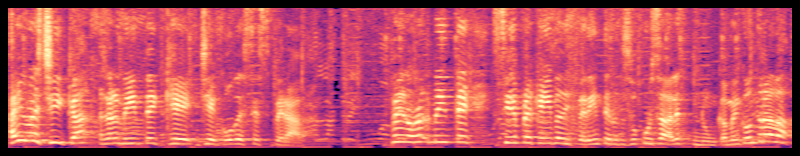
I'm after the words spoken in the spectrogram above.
hay una chica realmente que llegó desesperada. Pero realmente siempre que iba a diferentes de sucursales nunca me encontraba.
